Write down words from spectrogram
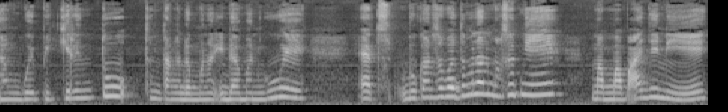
yang gue pikirin tuh tentang demenan idaman gue. Eh, bukan sobat demenan maksudnya. Maaf-maaf aja nih.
